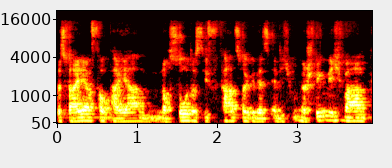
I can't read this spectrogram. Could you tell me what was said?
Das war ja vor ein paar Jahren noch so, dass die Fahrzeuge letztendlich unerschwinglich waren,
